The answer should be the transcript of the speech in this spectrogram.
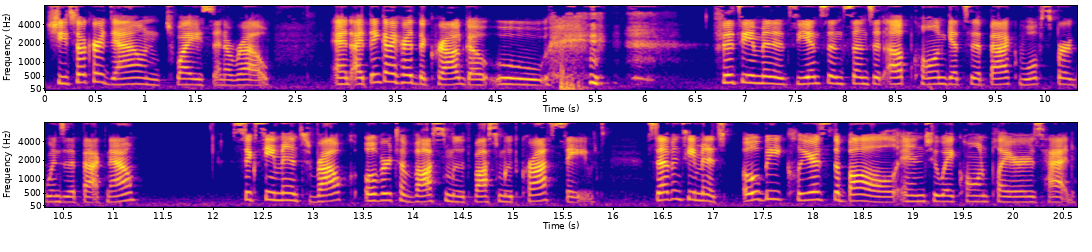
She took her down twice in a row. And I think I heard the crowd go, ooh. 15 minutes, Janssen sends it up. Köln gets it back. Wolfsburg wins it back now. 16 minutes, Rauch over to Wassmuth. Wassmuth cross saved. 17 minutes, Obi clears the ball into a Köln player's head.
